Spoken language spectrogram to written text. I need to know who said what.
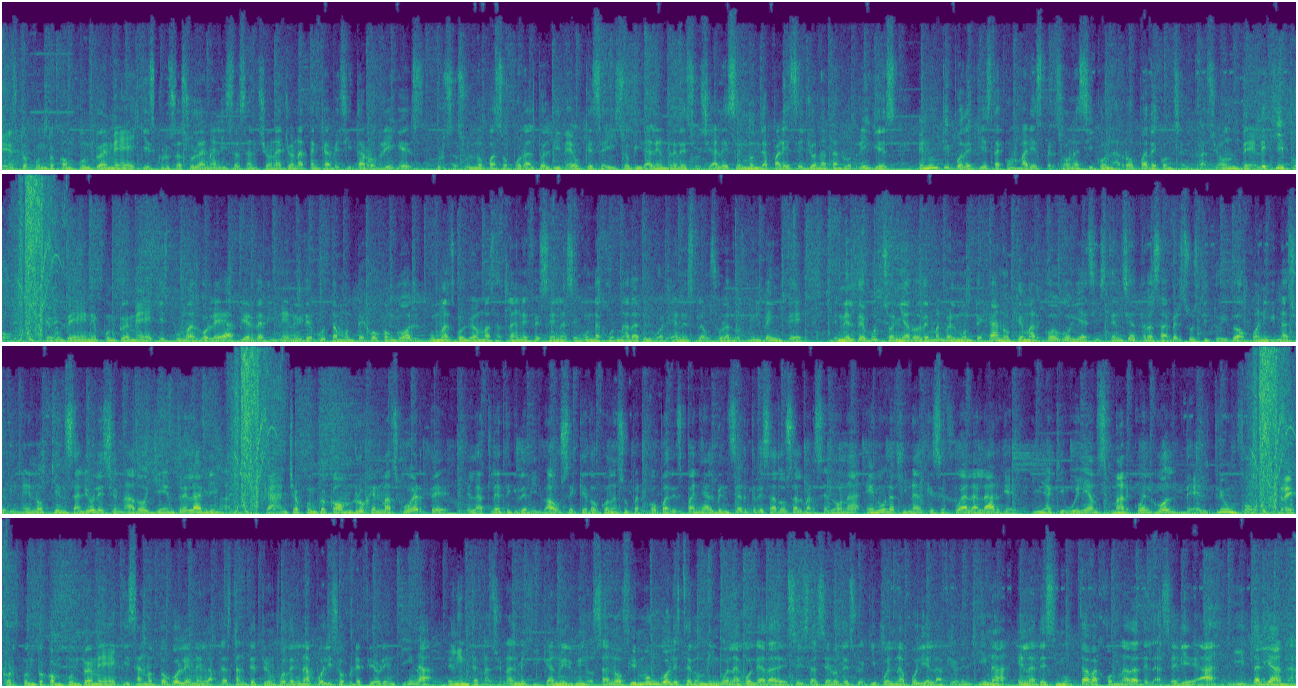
Speaker 1: Esto.com.mx Cruz Azul analiza sanción a Jonathan Cabecita Rodríguez. Cruz Azul no pasó por alto el video que se hizo viral en redes sociales en donde aparece Jonathan Rodríguez en un tipo de fiesta con varias personas y con la ropa de concentración del equipo. UDN.mx Pumas golea, pierde dinero y debuta Montejo con gol. Pumas goleó a Mazatlán FC en la segunda jornada del Guardianes Clausura 2020 en el debut soñado de Manuel Montejano que marcó gol y asistencia tras haber sustituido a Juan Ignacio Dineno quien salió lesionado y entre lágrimas. Cancha.com rugen más El Athletic de Bilbao se quedó con la Supercopa de España al vencer 3 a 2 al Barcelona en una final que se fue a la largue. Iñaki Williams marcó el gol del triunfo. Record.com.mx anotó gol en el aplastante triunfo del Napoli sobre Fiorentina. El internacional mexicano Irving Lozano firmó un gol este domingo en la goleada de 6 a 0 de su equipo el Napoli a la Fiorentina en la decimoctava jornada de la Serie A italiana.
